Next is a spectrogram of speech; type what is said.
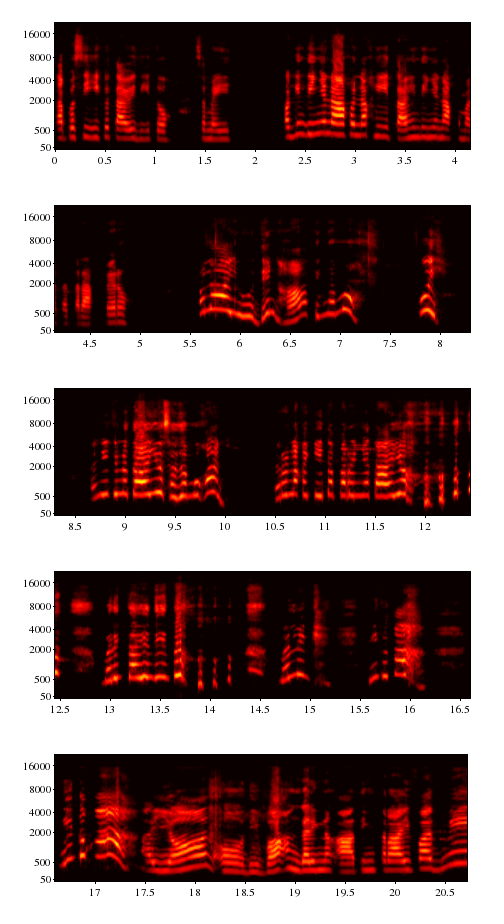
Tapos, iikot tayo dito sa may, pag hindi niya na ako nakita, hindi niya na ako matatrack. Pero, malayo din, ha? Tingnan mo. Uy, andito na tayo sa damuhan. Pero nakikita pa rin niya tayo. Balik tayo dito. Balik. Dito ka. Dito ka. Ayun. Oh, di ba? Ang galing ng ating tripod, me.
